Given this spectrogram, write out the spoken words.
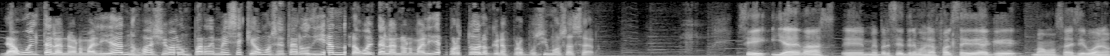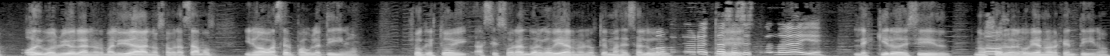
La vuelta a la normalidad nos va a llevar un par de meses que vamos a estar odiando la vuelta a la normalidad por todo lo que nos propusimos hacer. Sí, y además eh, me parece que tenemos la falsa idea que vamos a decir, bueno, hoy volvió la normalidad, nos abrazamos y no va a ser paulatino. Yo que estoy asesorando al gobierno en los temas de salud, No, no, no estás Eh, asesorando a nadie. les quiero decir, no No, solo sí. al gobierno argentino,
